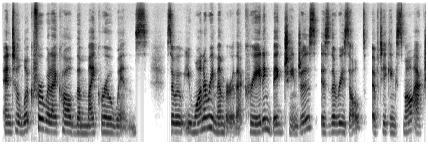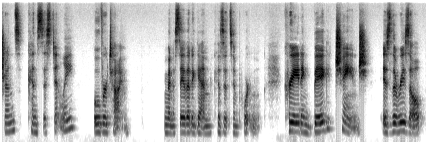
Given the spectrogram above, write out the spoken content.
and to look for what I call the micro wins. So you want to remember that creating big changes is the result of taking small actions consistently over time. I'm going to say that again because it's important. Creating big change is the result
